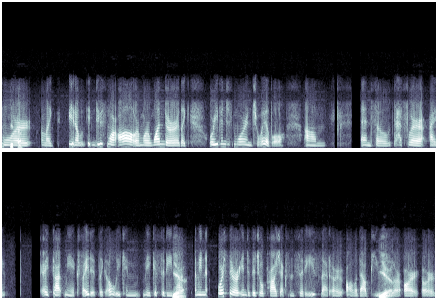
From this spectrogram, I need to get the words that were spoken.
more yeah. like you know induce more awe or more wonder like or even just more enjoyable um, and so that's where I it got me excited. Like, oh, we can make a city. Yeah. Not, I mean, of course, there are individual projects in cities that are all about beauty yeah. or art or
